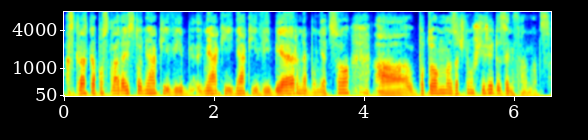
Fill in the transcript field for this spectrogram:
a zkrátka poskládají z toho nějaký, výběr, nějaký, nějaký výběr nebo něco a potom začnou šířit dezinformace.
